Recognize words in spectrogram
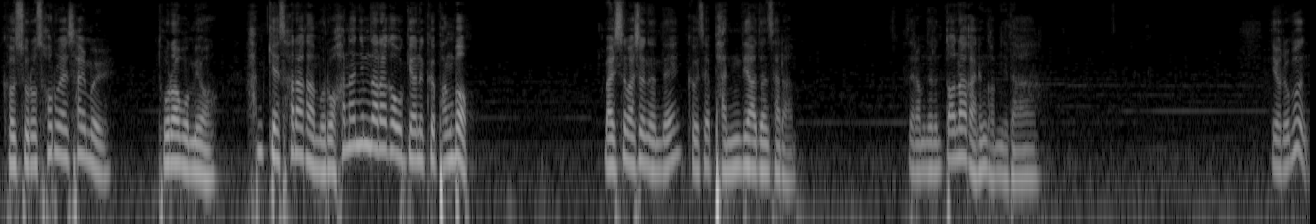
그것으로 서로의 삶을 돌아보며 함께 살아감으로 하나님 나라가 오게 하는 그 방법. 말씀하셨는데 그것에 반대하던 사람. 그 사람들은 떠나가는 겁니다. 여러분,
